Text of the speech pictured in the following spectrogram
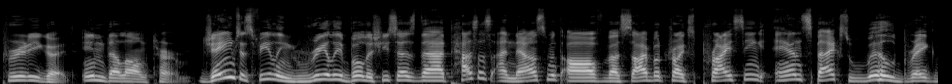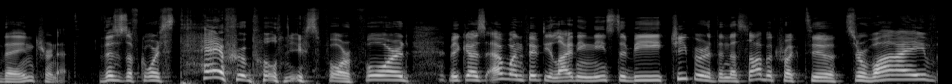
pretty good in the long term. James is feeling really bullish. He says that Tesla's announcement of the Cybertruck's pricing and specs will break the internet. This is of course terrible news for Ford because F-150 Lightning needs to be cheaper than the Cybertruck to survive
